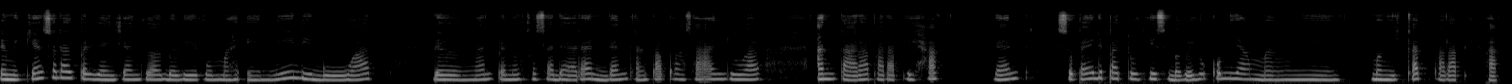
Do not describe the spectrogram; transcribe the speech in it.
Demikian surat perjanjian jual beli rumah ini dibuat dengan penuh kesadaran dan tanpa paksaan jual antara para pihak dan supaya dipatuhi sebagai hukum yang mengikat para pihak.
